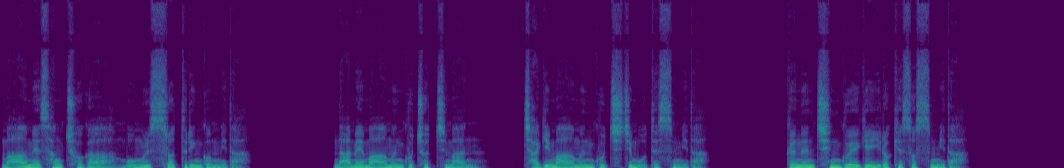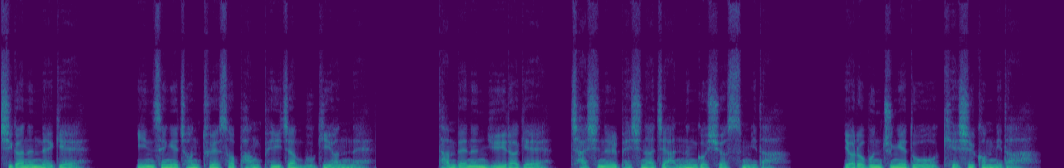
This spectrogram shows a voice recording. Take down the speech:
마음의 상처가 몸을 쓰러뜨린 겁니다. 남의 마음은 고쳤지만 자기 마음은 고치지 못했습니다. 그는 친구에게 이렇게 썼습니다. 시간은 내게 인생의 전투에서 방패이자 무기였네. 담배는 유일하게 자신을 배신하지 않는 것이었습니다. 여러분 중에도 계실 겁니다.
